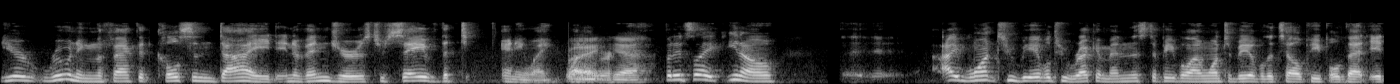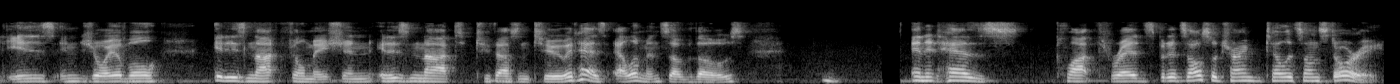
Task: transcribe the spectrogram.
you're ruining the fact that Coulson died in Avengers to save the. T-. Anyway, whatever. Right? Yeah. But it's like, you know, I want to be able to recommend this to people. I want to be able to tell people that it is enjoyable. It is not filmation. It is not 2002. It has elements of those. And it has plot threads, but it's also trying to tell its own story.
